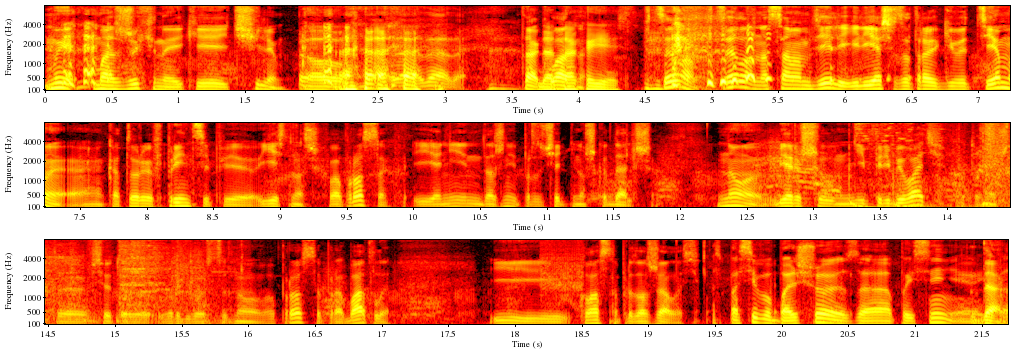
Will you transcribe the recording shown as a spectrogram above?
Мы Мажухина и чилим. Да, да, да. Так, Да, ладно. так и есть. В целом, в целом, на самом деле, Илья сейчас затрагивает темы, э, которые, в принципе, есть в наших вопросах, и они должны прозвучать немножко дальше. Но я решил не перебивать, потому что все это родилось с одного вопроса про батлы, и классно продолжалось. Спасибо большое за пояснение. Да,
